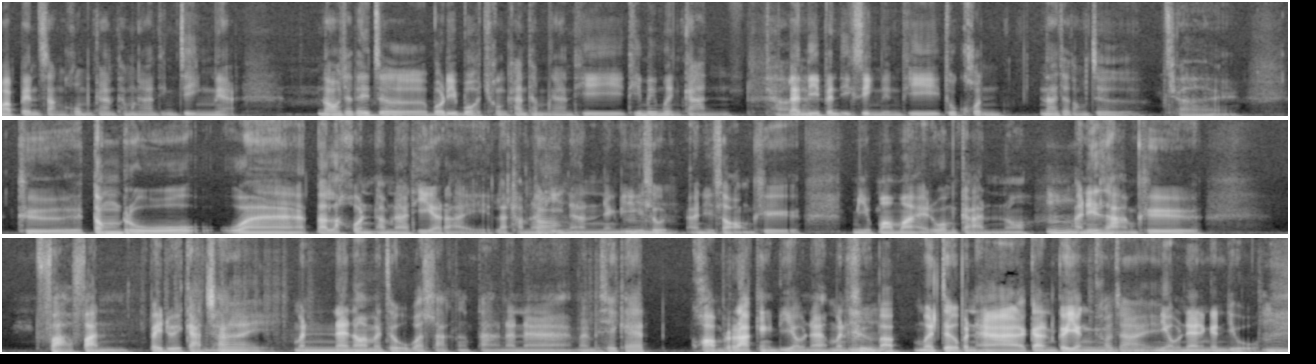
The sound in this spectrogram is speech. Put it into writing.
มาเป็นสังคมการทำงานจริง ๆ เนี่ย น้องจะได้เจอบริบทของการทำงานที่ที่ไม่เหมือนกันใช่และนี่เป็นอีกสิ่งหนึ่งที่ทุกคน น่าจะต้องเจอ ใช่ คือต้องรู้ว่าแต่ละคนทำหน้าที่อะไร และทำหน้าที่นั้นอย่างดีที่สุด อันที่สองคือมีเป้าหมายร่วมกันเนาะอืมอันที่สามคือฝ่าฟันไปด้วยกันใช่ มันแน่นอนมันเจออุปสรรคต่างๆ นานา มันไม่ใช่แค่ความรักอย่างเดียวนะ มันคืออืมแบบเมื่อเจอปัญหากันก็ยังเข้าใจเหนียวแน่นกันอยู่อืม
